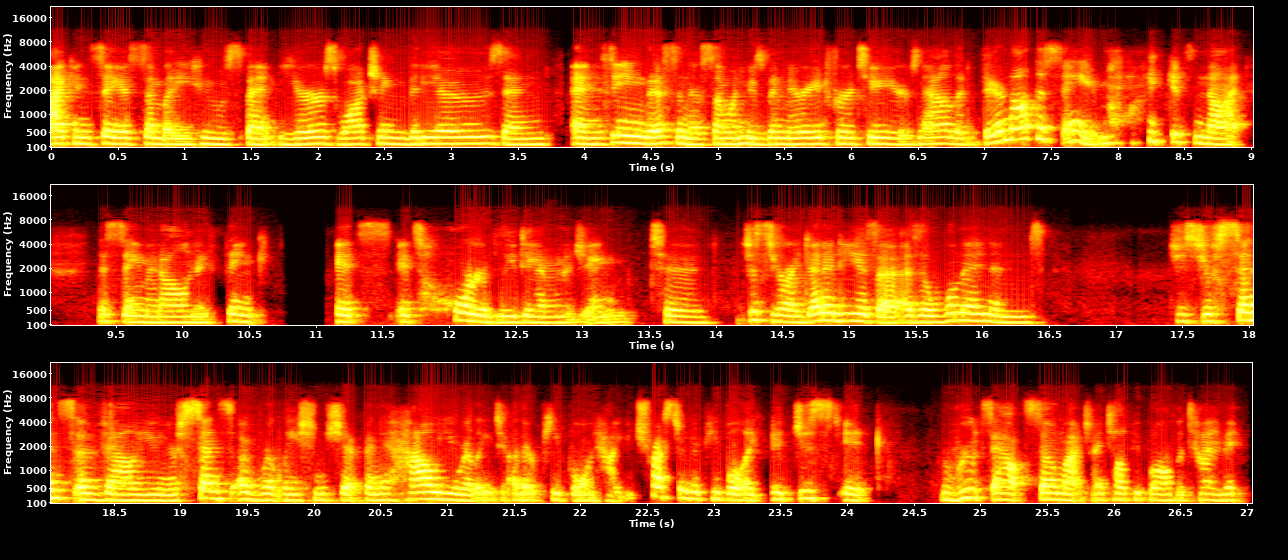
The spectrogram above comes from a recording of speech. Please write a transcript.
I can say as somebody who spent years watching videos and and seeing this and as someone who's been married for two years now that they're not the same. like it's not the same at all. And I think it's it's horribly damaging to just your identity as a as a woman and just your sense of value and your sense of relationship and how you relate to other people and how you trust other people like it just it roots out so much i tell people all the time it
